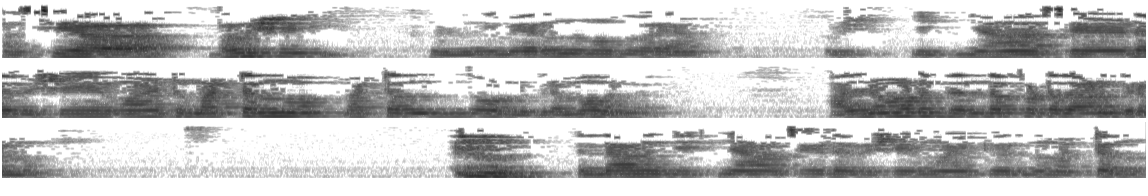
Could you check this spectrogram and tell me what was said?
അസ്യ ഭവിഷ്യതി. വേറൊന്നും നമുക്ക് പറയാം. ജിജ്ഞാസയുടെ വിഷയമായിട്ട് മറ്റൊന്നോ മറ്റെന്തോ ഉണ്ട്. ബ്രഹ്മമല്ല. അതിനോട് ബന്ധപ്പെട്ടതാണ് ബ്രഹ്മം. എന്താണ് ജിജ്ഞാസയുടെ വിഷയമായിട്ട് വരുന്ന മറ്റൊന്ന്?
